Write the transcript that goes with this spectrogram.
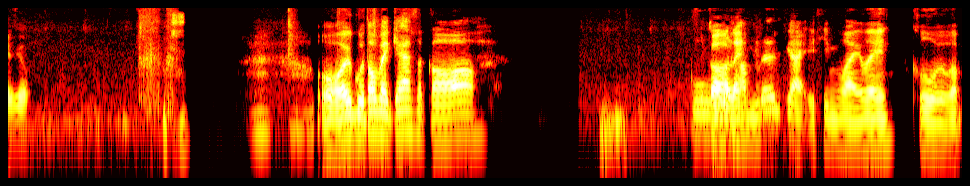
ฟ์อยู่ โอ้ยกูต้องไปแก้สกอร์ กูสกอร์อะไร ทำเรื่องใหญ่ทิ้งไว้เว้ยกูแบบ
